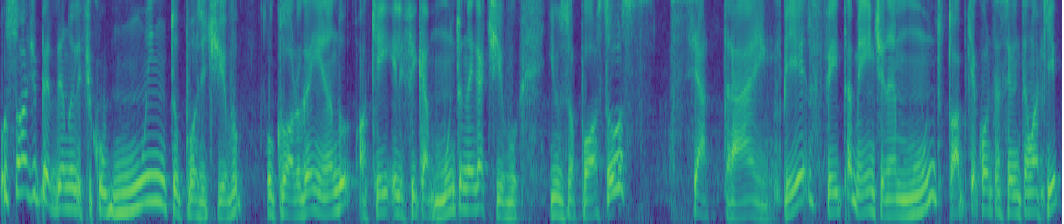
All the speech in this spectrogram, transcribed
O sódio perdendo, ele ficou muito positivo. O cloro ganhando, ok? Ele fica muito negativo. E os opostos se atraem perfeitamente, né? Muito top que aconteceu, então, aqui.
